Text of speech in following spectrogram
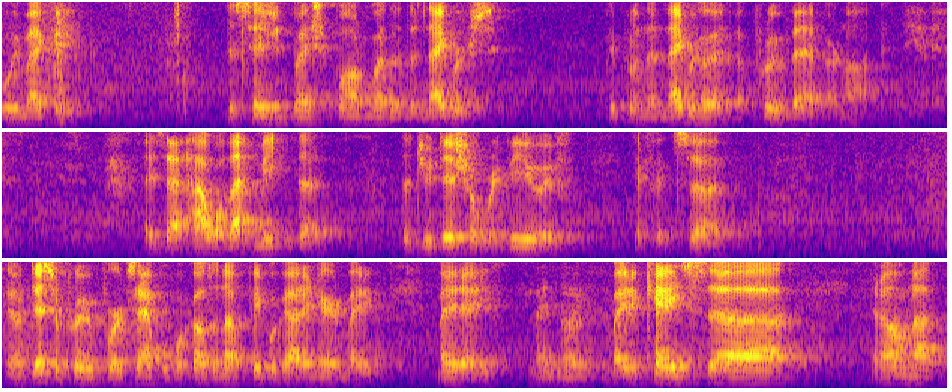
we make a decision based upon whether the neighbors, people in the neighborhood approve that or not. Is that, how will that meet the, the judicial review if, if it's, uh, you know, disapproved, for example, because enough people got in here and made a, made a, Made noise. made a case, uh, you know, not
